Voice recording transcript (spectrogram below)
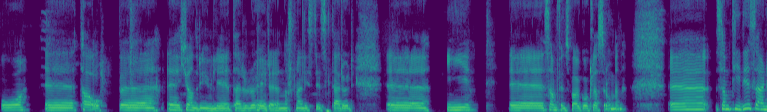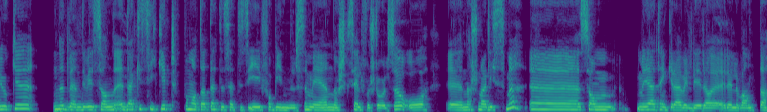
å eh, ta opp 22.07-terror og og høyrenasjonalistisk terror eh, i samfunnsfag og klasserommene. samtidig så er det jo ikke nødvendigvis sånn Det er ikke sikkert på en måte at dette settes i forbindelse med norsk selvforståelse og eh, nasjonalisme, eh, som jeg tenker er veldig relevant, da,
